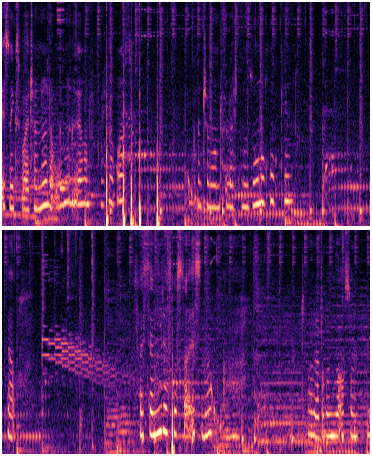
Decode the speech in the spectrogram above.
Hier ist nichts weiter, ne? Da oben wäre vielleicht noch was. Könnte man vielleicht mal so noch hochgehen. Ja. Das heißt ja nie, dass was da ist, ne? Ah. da drüben war auch so ein, so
